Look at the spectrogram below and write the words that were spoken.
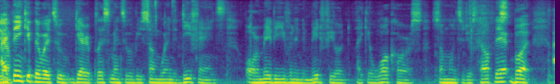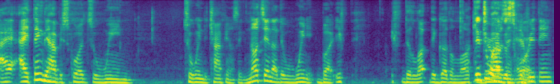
I think if they were to get replacements, it would be somewhere in the defense or maybe even in the midfield, like a workhorse, someone to just help there. But I, I think they have a squad to win, to win the Champions League. Not saying that they will win it, but if if the luck they got the luck, They do have draws the and squad. everything,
